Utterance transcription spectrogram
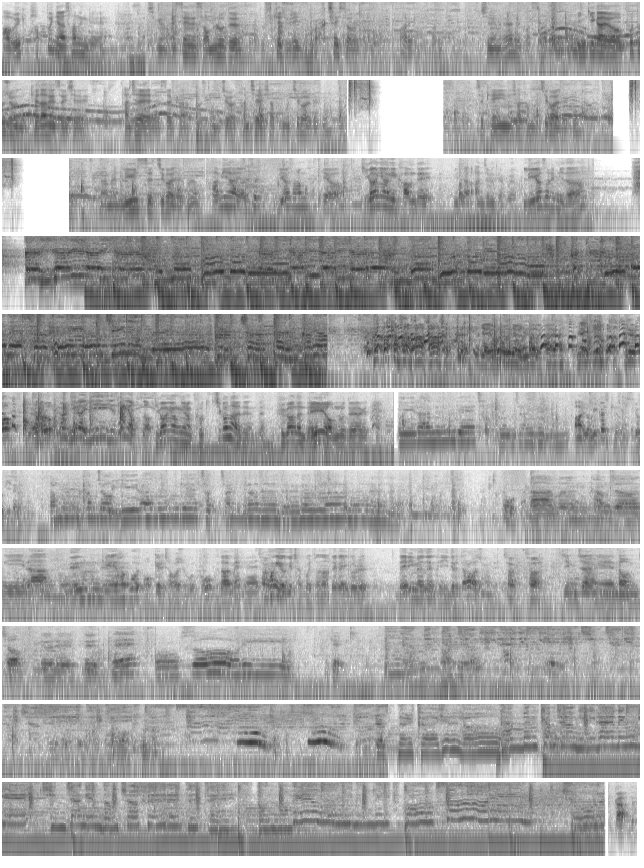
아 왜 이렇게 바쁘냐 사는 게. 지금 SNS 업로드 또 스케줄이 꽉 차 있어가지고 빠르게 빠르게 진행을 해야 될 것 같습니다. 인기가요 포토존 계단에서 이제 단체 셀카 한번 찍어야 단체 샷 한번 찍어야 되고 제 개인 샷 한번 찍어야 되고 그 다음에 릴스 찍어야 되고요. 밤이야 연습 리허설 한번 갈게요. 기광이 형이 가운데 일단 앉으면 되고요. 리허설입니다 야 이걸로 그냥 올려 그냥. 이대로? 형 네가 이 이상이 없어. 기광이 형이랑 그것도 찍어놔야 되는데? 그거는 내일 업로드 해야겠다. 이라는 게 작정적인 아 여기까지 계속 있어. 여기 있어요. 감정이라는 게 착착 남은 감정이라는 게 하고 어깨를 잡아주고 그 다음에 형이 여기 잡고 있잖아. 내가 이거를 내리면은 그냥 이대로 따라와 주면 돼. 자 자. 심장에 넘쳐 흐를 듯해 목소리. 이렇게. 널 타일러 남은 감정이라는 게 심장에 넘쳐 흐를 듯해 çıkarttı.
